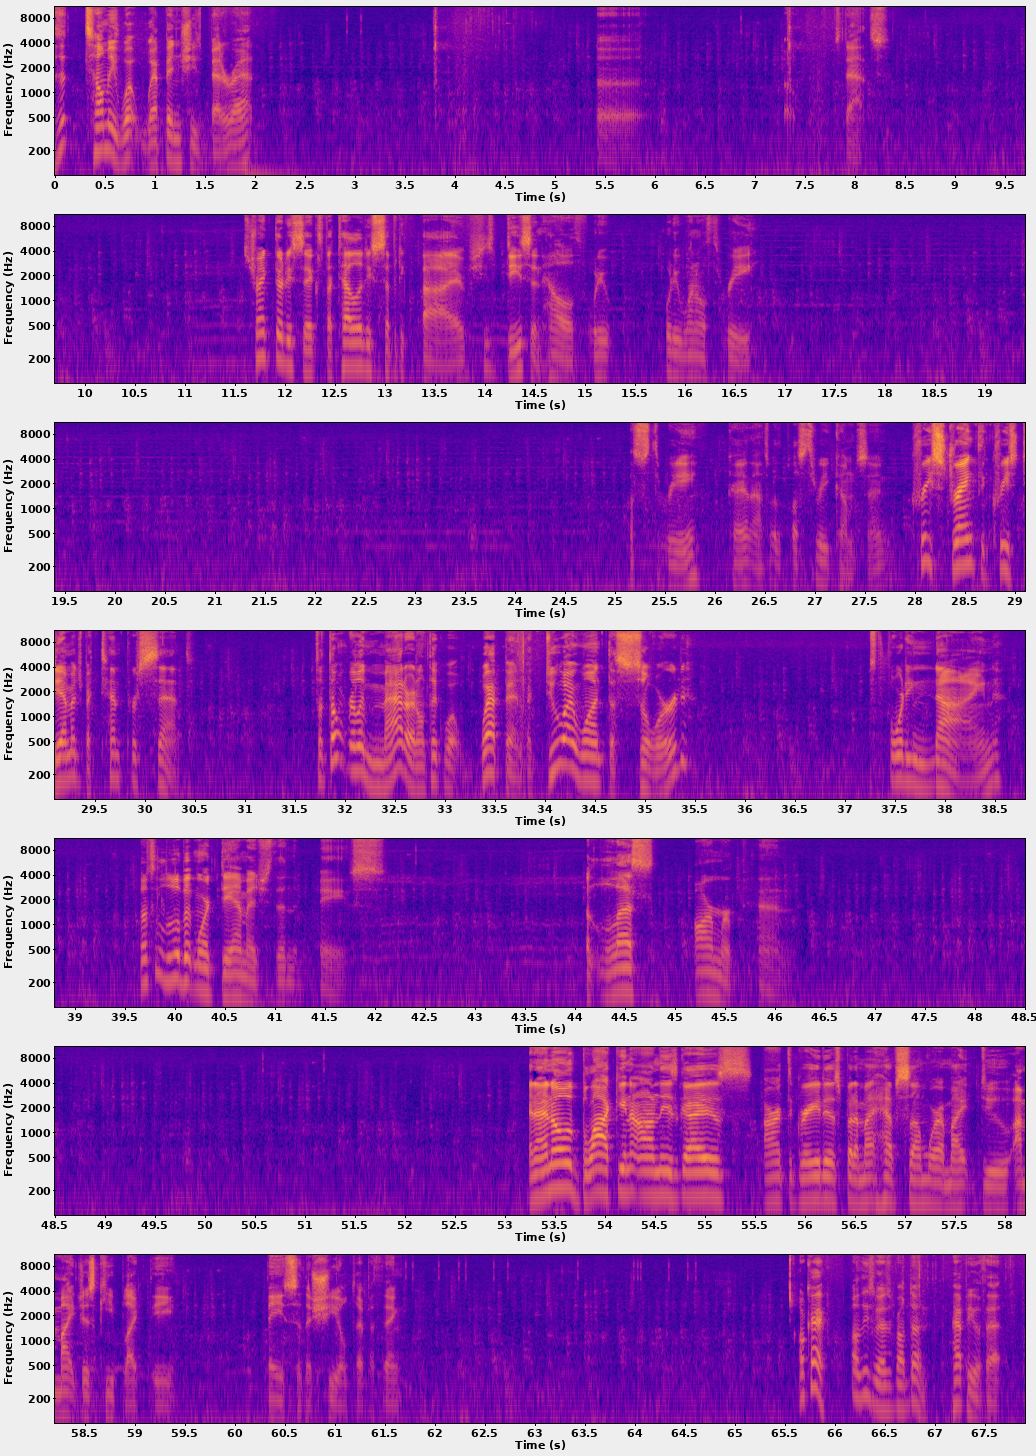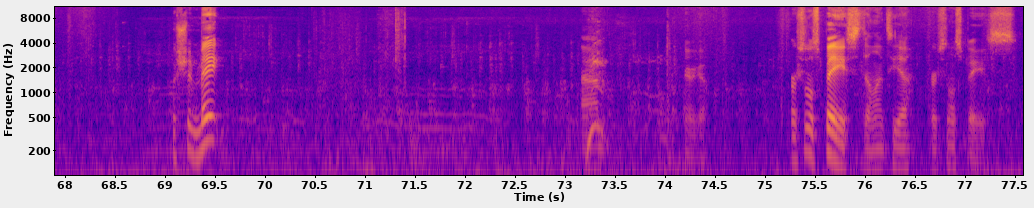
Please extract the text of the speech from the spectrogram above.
Does it tell me what weapon she's better at? Uh. Oh, stats. Strength 36, Vitality 75. She's decent health. 40, 4103. Plus 3. Okay, that's where the plus 3 comes in. Increase strength, increase damage by 10%. So it don't really matter, I don't think, what weapon. But do I want the sword? It's 49. That's a little bit more damage than the mace. But less armor pen. And I know blocking on these guys aren't the greatest, but I might have some where I might do, I might just keep like the base of the shield type of thing. Okay. Oh, these guys are about done. Happy with that. Pushing mate. Um, there we go. Personal space, Delancia. Personal space.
